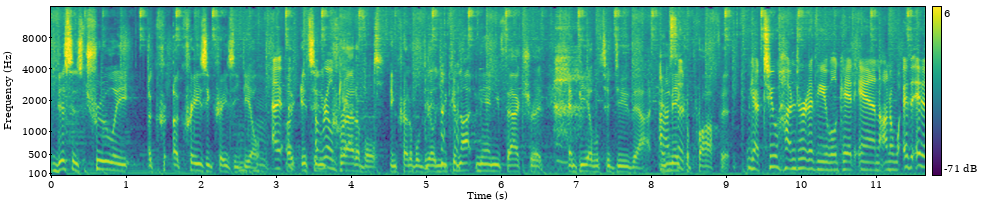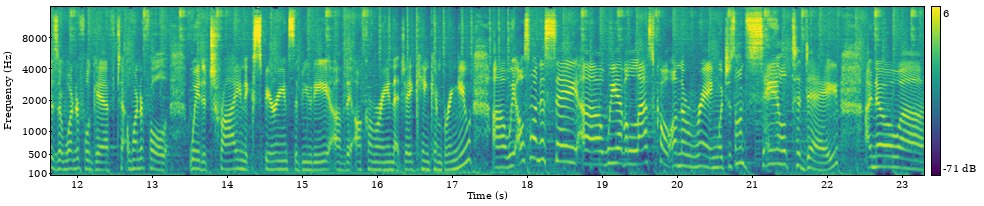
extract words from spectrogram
this is truly a, a crazy crazy deal. Mm -hmm. a, it's an incredible incredible deal. You cannot manufacture it and be able to do that and uh, make so, a profit. Yeah, 200 of you will get in on a. It, it is a wonderful gift, a wonderful way to try and experience the beauty of the aquamarine that Jay King can bring you. Uh, we also want to say uh, we have a last call on the ring, which is on sale today. I know uh,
